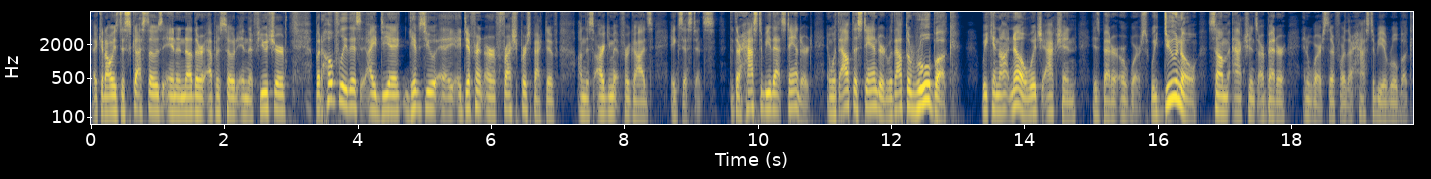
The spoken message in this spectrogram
I can always discuss those in another episode in the future. But hopefully, this idea gives you a, a different or a fresh perspective on this argument for God's existence. That there has to be that standard. And without the standard, without the rule book, we cannot know which action is better or worse. We do know some actions are better and worse. Therefore, there has to be a rule book,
